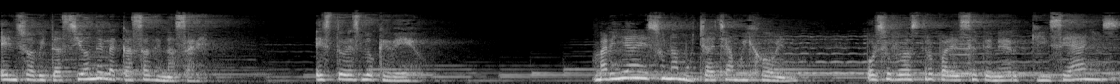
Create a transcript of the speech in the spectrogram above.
en su habitación de la casa de Nazaret. Esto es lo que veo. María es una muchacha muy joven. Por su rostro parece tener 15 años.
